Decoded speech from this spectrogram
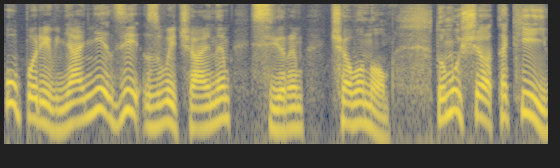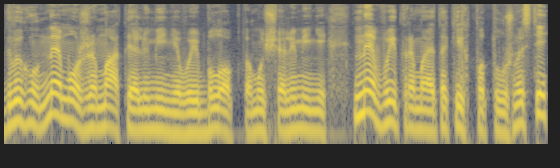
у порівнянні зі звичайним сірим чавуном. Тому що такий двигун не може мати алюмінієвий блок, тому що алюміній не витримає таких потужностей,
